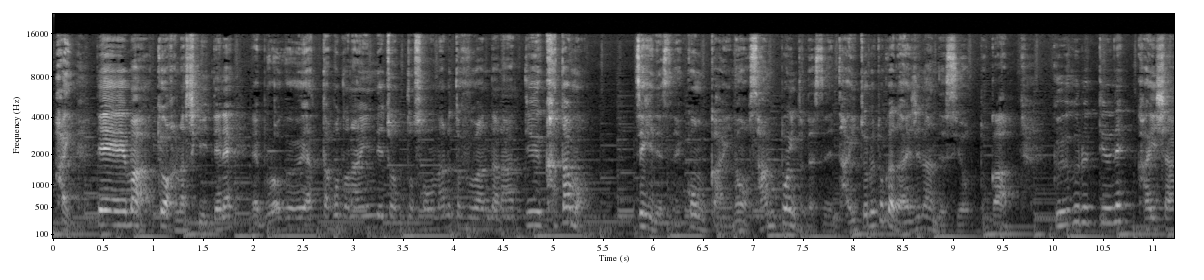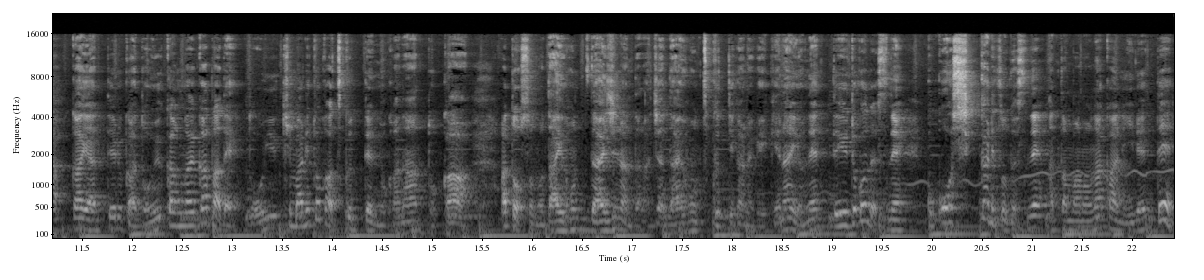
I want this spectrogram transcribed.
はい。で、まあ今日話聞いてね、ブログやったことないんでちょっとそうなると不安だなっていう方もぜひですね、今回の3ポイントですね、タイトルとか大事なんですよとか、Google っていうね、会社がやってるからどういう考え方で、どういう決まりとか作ってんのかなとか、あとその台本大事なんだな、じゃあ台本作っていかなきゃいけないよねっていうところですね、ここをしっかりとですね、頭の中に入れて、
